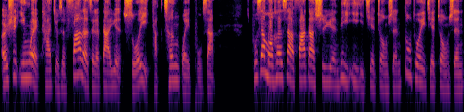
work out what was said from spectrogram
而是因为他就是发了这个大愿，所以他称为菩萨。菩萨摩诃萨发大誓愿，利益一切众生，度脱一切众生。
